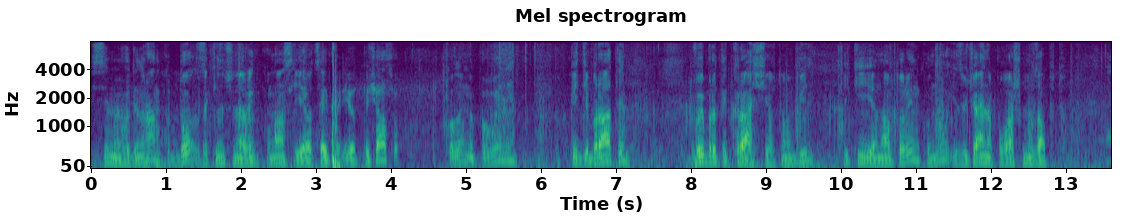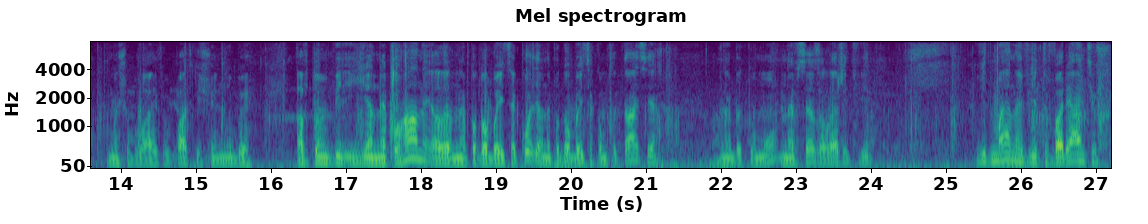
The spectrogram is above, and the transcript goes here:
З 7 годин ранку до закінчення ринку. У нас є оцей період по часу, коли ми повинні підібрати, вибрати кращий автомобіль, який є на авторинку, ну і звичайно по вашому запиту. Тому що бувають випадки, що ніби автомобіль є непоганий, але не подобається колір, не подобається комплектація. Ніби тому не все залежить від, від мене, від варіантів,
